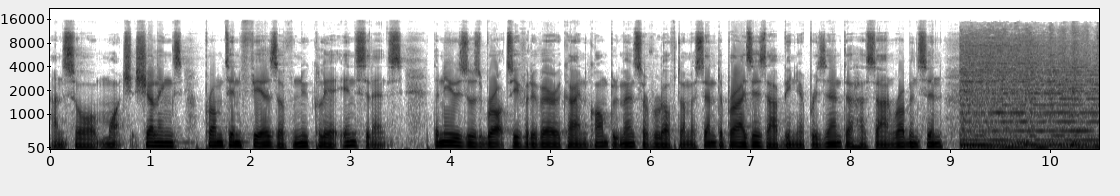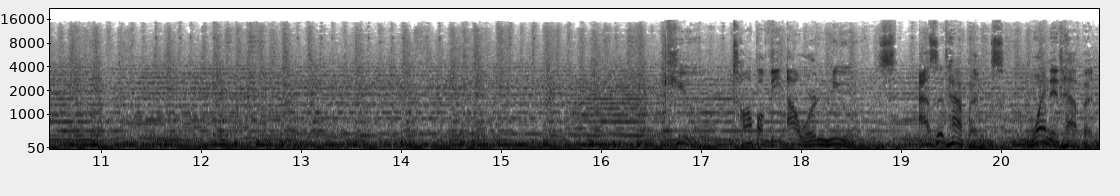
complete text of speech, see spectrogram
and saw much shellings, prompting fears of nuclear incidents. The news was brought to you for the very kind compliments of Rudolph Thomas Enterprises. I've been your presenter, Hassan Robinson. Q Top of the Hour News. As it happens, when it happens.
